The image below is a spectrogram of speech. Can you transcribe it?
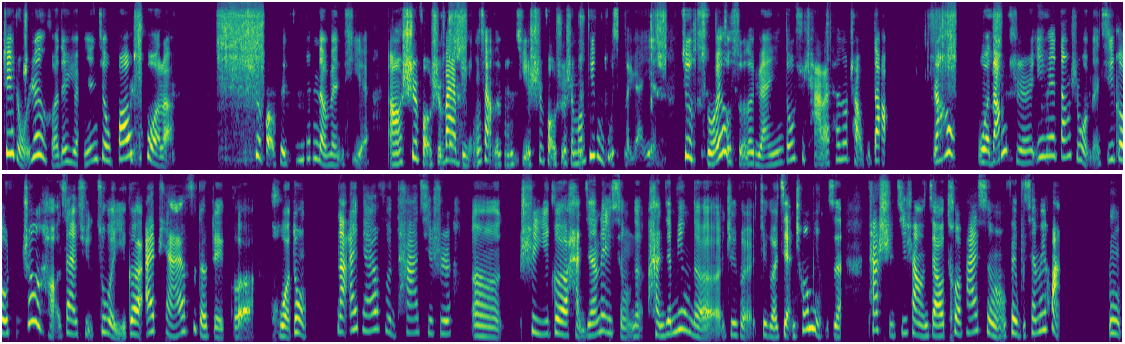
这种任何的原因就包括了是否是基因的问题，然后是否是外部影响的问题，是否是什么病毒性的原因，就所有所有的原因都去查了，他都找不到。然后我当时，因为当时我们机构正好在去做一个 IPF 的这个活动，那 IPF 它其实，嗯。是一个罕见类型的罕见病的这个这个简称名字，它实际上叫特发性肺部纤维化。嗯，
